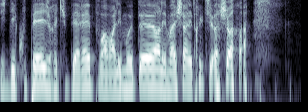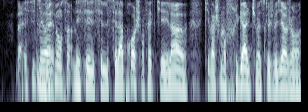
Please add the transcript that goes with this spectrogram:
je découpais, je récupérais pour avoir les moteurs, les machins, les trucs, tu vois, genre. Bah, c'est ouais. typiquement ça Mais c'est, c'est, c'est l'approche, en fait, qui est là, euh, qui est vachement frugale, tu vois ce que je veux dire. Genre,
